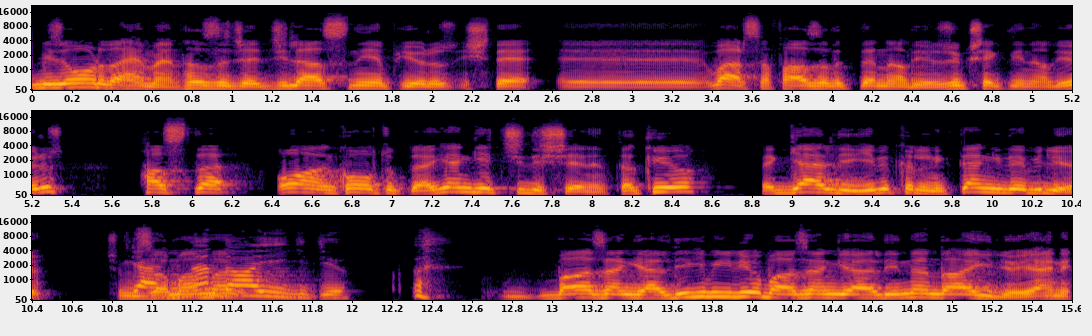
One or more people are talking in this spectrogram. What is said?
biz orada hemen hızlıca cilasını yapıyoruz. İşte eee, varsa fazlalıklarını alıyoruz, yüksekliğini alıyoruz. Hasta o an koltuktayken geçici dişlerini takıyor ve geldiği gibi klinikten gidebiliyor. Şimdi Geldiğinden daha iyi gidiyor. bazen geldiği gibi gidiyor, bazen geldiğinden daha iyi gidiyor. Yani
